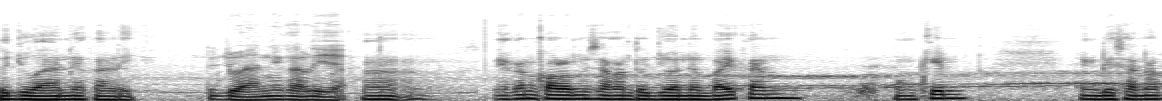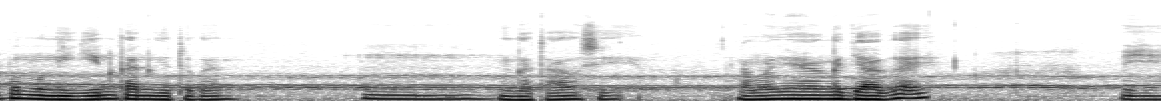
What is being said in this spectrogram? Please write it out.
Tujuannya kali. Tujuannya kali ya? Heeh. ya kan kalau misalkan tujuannya baik kan mungkin yang di sana pun mengizinkan gitu kan. Hmm, ya nggak tahu sih. Namanya ngejaga ya. Iya.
